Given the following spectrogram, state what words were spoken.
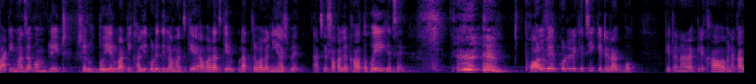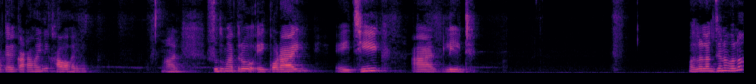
বাটি মাজা কমপ্লিট শেরু দইয়ের বাটি খালি করে দিলাম আজকে, আবার আজকে রাত্রেবেলা নিয়ে আসবে। আজকে সকালে খাওয়া তো হয়েই গেছে। ফল বের করে রেখেছি, কেটে রাখব। কেটে না রাখলে খাওয়া হবে না, কালকে কাটা হয়নি, খাওয়া হয়নি। আর শুধুমাত্র এই কড়াই, এই ঝিক আর লিড। ভালো লাগছে না বলো?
